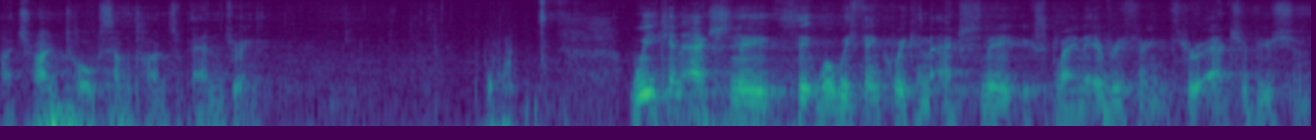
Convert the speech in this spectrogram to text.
I try and talk sometimes and drink. We can actually, th- well, we think we can actually explain everything through attribution.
